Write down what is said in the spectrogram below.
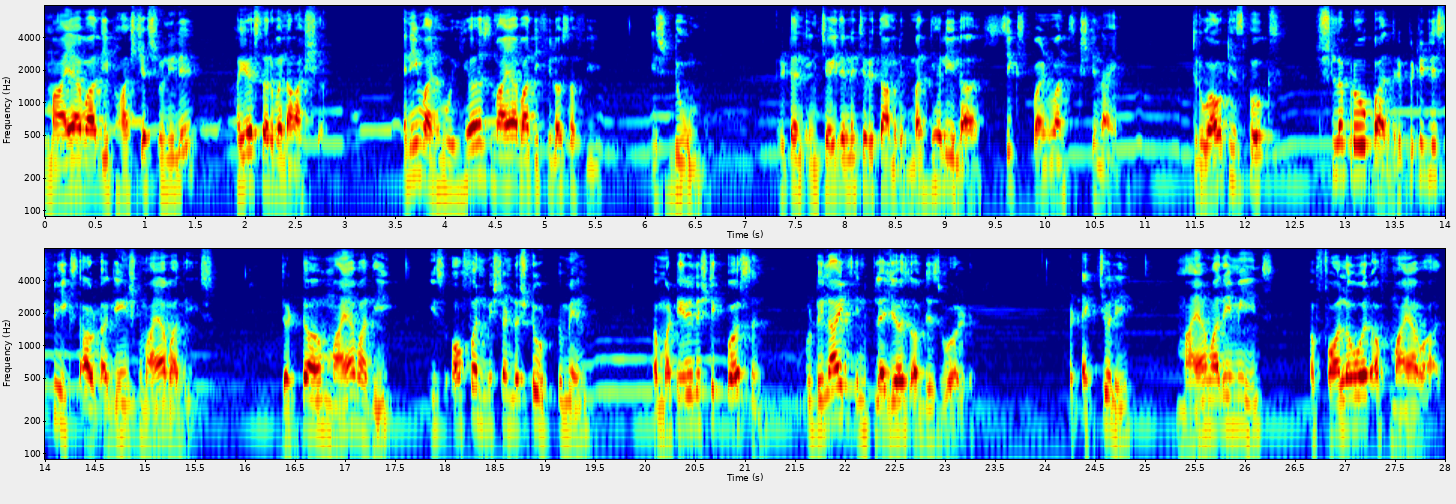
Mayavadi Bhashya Shunile Haya Sarvanasha. Anyone who hears Mayavadi philosophy is doomed. Written in Chaitanya Charitamrita Madhya Leela 6.169. Throughout his books, Srila Prabhupada repeatedly speaks out against Mayavadis. The term Mayavadi is often misunderstood to mean a materialistic person who delights in pleasures of this world. But actually, Mayavadi means a follower of Mayavad.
